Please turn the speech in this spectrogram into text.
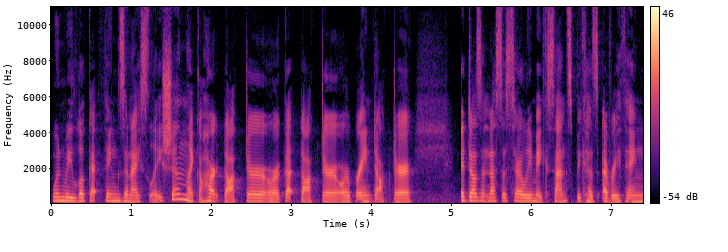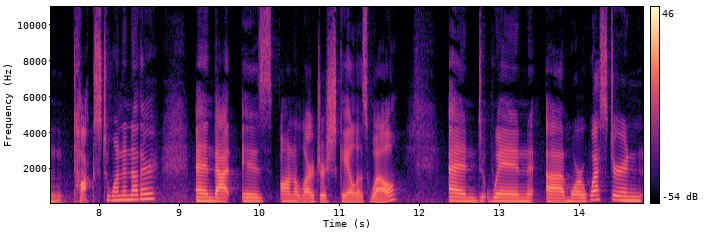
when we look at things in isolation, like a heart doctor or a gut doctor or a brain doctor, it doesn't necessarily make sense because everything talks to one another. And that is on a larger scale as well. And when uh, more Western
